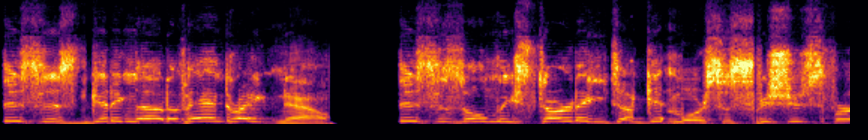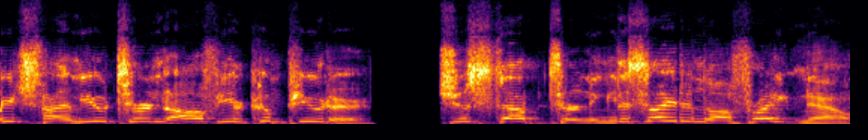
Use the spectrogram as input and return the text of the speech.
This is getting out of hand right now. This is only starting to get more suspicious for each time you turn off your computer. Just stop turning this item off right now.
